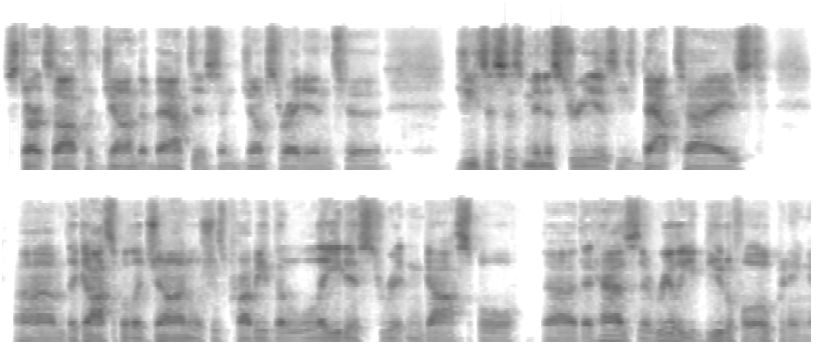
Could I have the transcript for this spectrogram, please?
starts off with John the Baptist and jumps right into Jesus's ministry as he's baptized. Um, the Gospel of John, which is probably the latest written gospel uh, that has a really beautiful opening.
